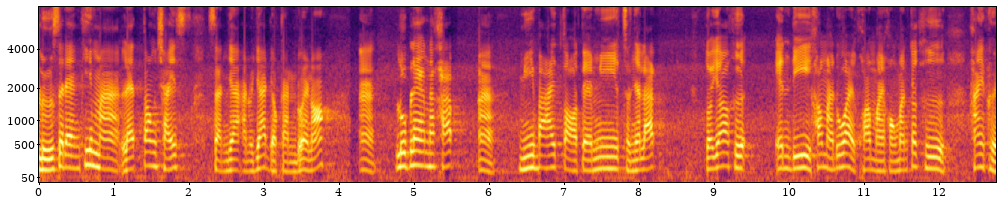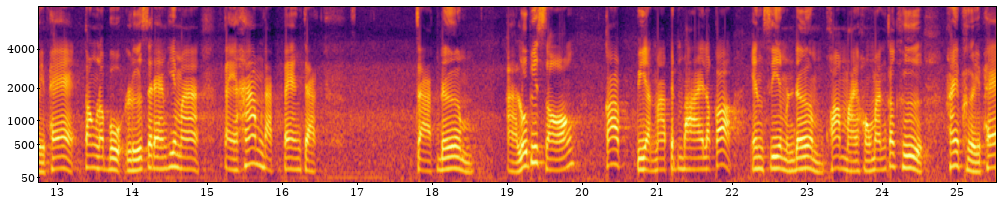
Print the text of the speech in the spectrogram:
หรือแสดงที่มาและต้องใช้สัญญาอนุญาตเดียวกันด้วยเนาะอะรูปแรกนะครับอะมี by ต่อแต่มีสัญลักษณ์ ตัวย่อคือ ND เข้ามาด้วยความหมายของมันก็คือ ให้เผยแพร่ต้องระบุหรือแสดงที่มา แต่ห้ามดัดแปลงจากจากเดิมอ่ารูปที่ 2 ก็เปลี่ยนมาเป็นบายแล้วก็ NC เหมือนเดิม ความหมายของมันก็คือ ให้เผยแพร่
